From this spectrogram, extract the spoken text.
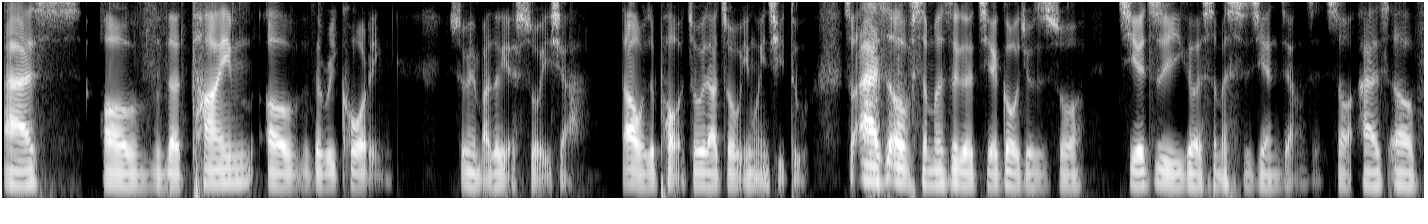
，as of the time of the recording，顺便把这个也说一下。大家好，我是 Paul，周一到周五英文一起读。说 as of 什么这个结构，就是说。截至一个什么时间这样子？So as of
